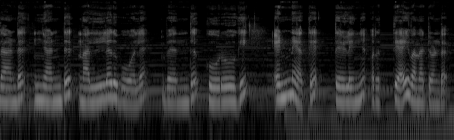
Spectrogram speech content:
ദാണ്ട് ഞണ്ട് നല്ലതുപോലെ വെന്ത് കുറുകി എണ്ണയൊക്കെ തെളിഞ്ഞ് വൃത്തിയായി വന്നിട്ടുണ്ട്.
